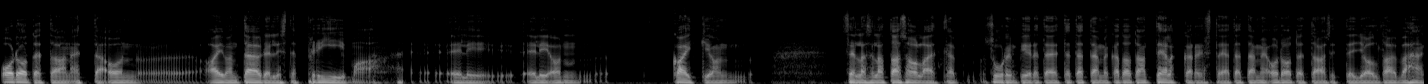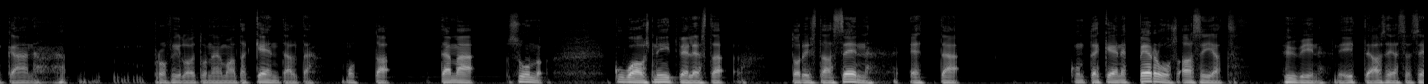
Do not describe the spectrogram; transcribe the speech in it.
odotetaan, että on äh, aivan täydellistä priimaa. Eli, eli on, kaikki on sellaisella tasolla, että suurin piirtein, että tätä me katsotaan telkkarista ja tätä me odotetaan sitten joltain vähänkään profiloituneemmalta kentältä, mutta tämä sun kuvaus Niitveljestä todistaa sen, että kun tekee ne perusasiat hyvin, niin itse asiassa se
